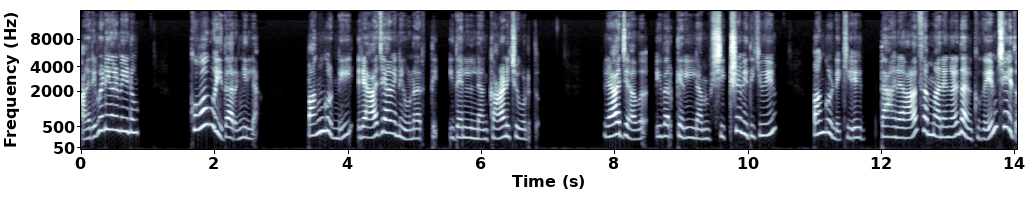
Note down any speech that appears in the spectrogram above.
അരിവടികൾ വീണു. കോമു ഇതറിഞ്ഞില്ല. പങ്കുണ്ണി രാജാവിനെ ഉണർത്തി ഇതെല്ലാം കാണിച്ചു കൊടുത്തു. രാജാവ് ഇവർക്കെല്ലാം ശിക്ഷ വിധിക്കുകയും പങ്കുണ്ണിക്ക് ധാരാളം സമ്മാനങ്ങൾ നൽകുകയും ചെയ്തു.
